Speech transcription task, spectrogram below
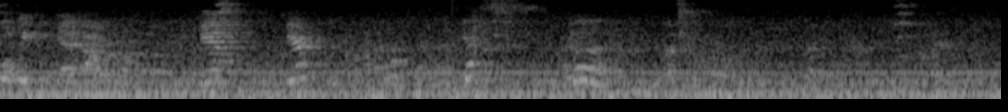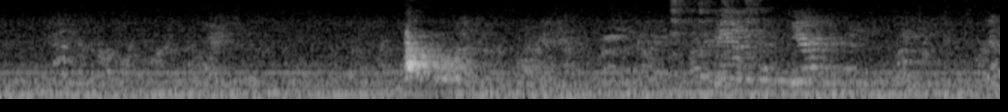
what we can get out of him. Here, here. Yes. Good. Here. Yes.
